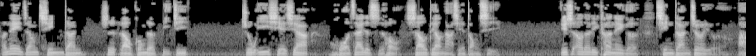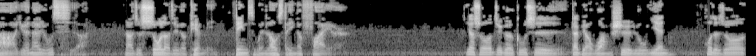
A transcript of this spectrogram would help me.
而那一张清单是老公的笔记，逐一写下火灾的时候烧掉哪些东西。于是奥黛丽看那个清单就有了啊，原来如此啊，然后就说了这个片名：Things we lost in a fire。要说这个故事代表往事如烟，或者说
